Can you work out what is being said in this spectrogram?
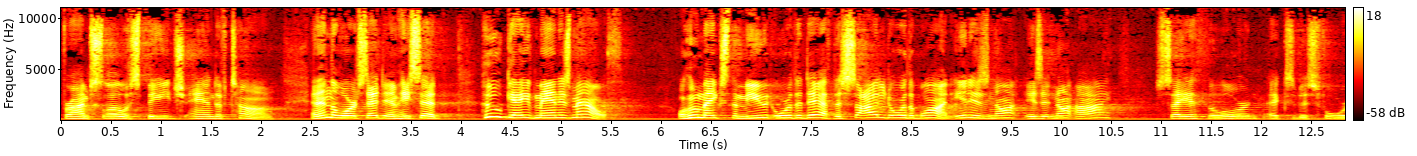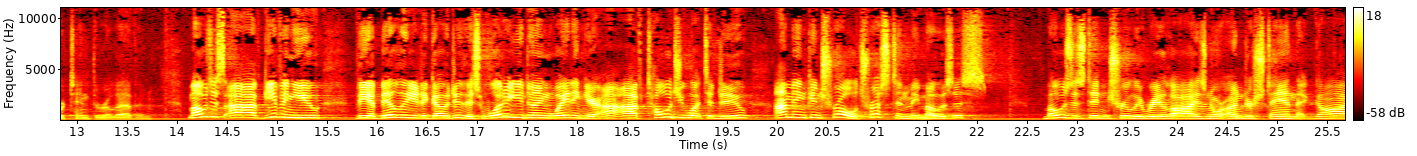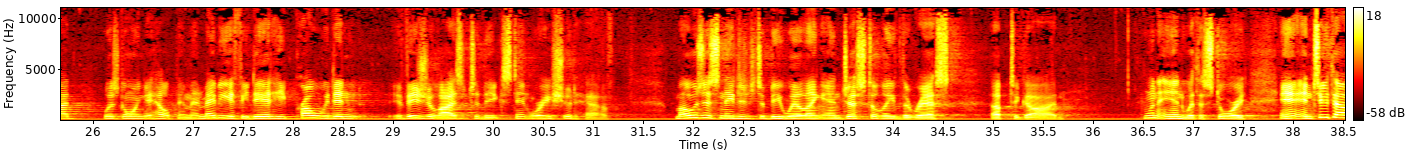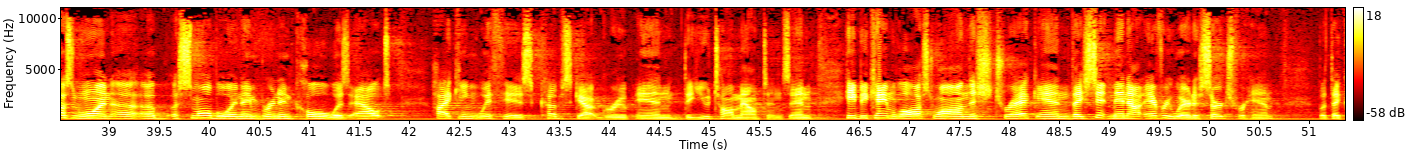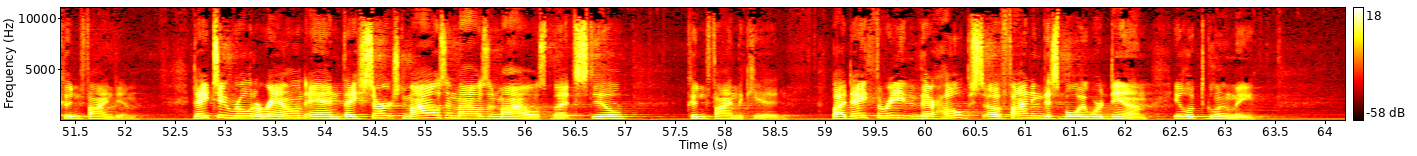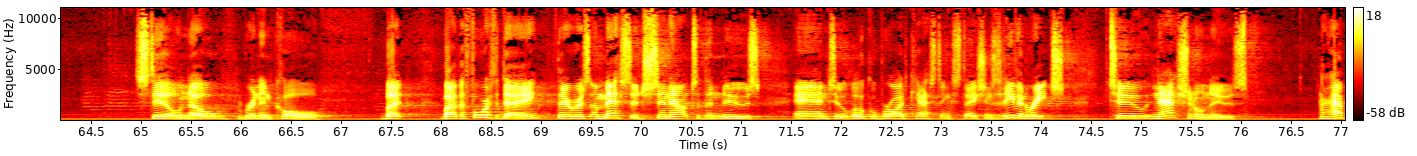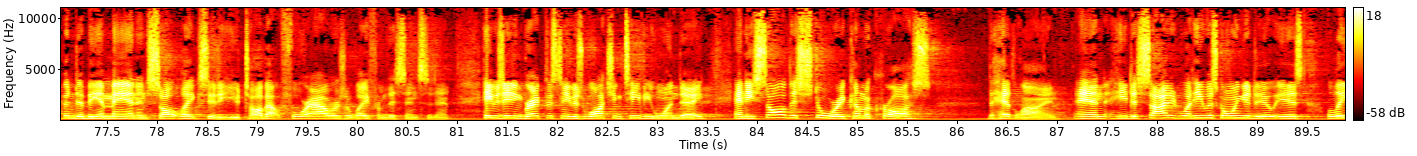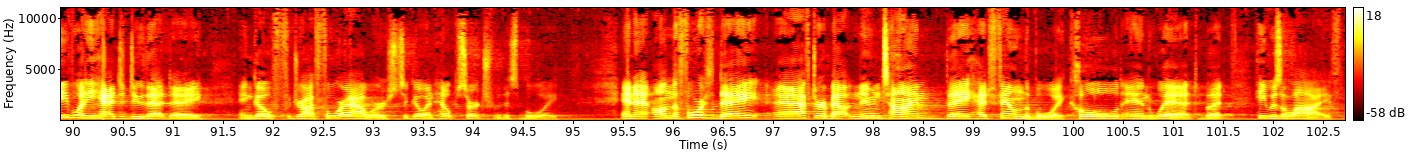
for I am slow of speech and of tongue. And then the Lord said to him, He said, Who gave man his mouth? Or who makes the mute or the deaf, the sighted or the blind? It is not, is it not I? saith the Lord. Exodus 4 10 through 11. Moses, I've given you the ability to go do this. What are you doing waiting here? I, have told you what to do. I'm in control. Trust in me, Moses. Moses didn't truly realize nor understand that God was going to help him. And maybe if he did, he probably didn't visualize it to the extent where he should have. Moses needed to be willing and just to leave the rest up to God. I want to end with a story. In, 2001, a, a, small boy named Brennan Cole was out hiking with his Cub Scout group in the Utah mountains. And he became lost while on this trek, and they sent men out everywhere to search for him, but they couldn't find him. Day two rolled around, and they searched miles and miles and miles, but still couldn't find the kid. By day three, their hopes of finding this boy were dim. It looked gloomy. Still, no Brennan Cole. But by the fourth day, there was a message sent out to the news and to local broadcasting stations. It even reached to national news. There happened to be a man in Salt Lake City, Utah, about four hours away from this incident. He was eating breakfast and he was watching TV one day, and he saw this story come across the headline. And he decided what he was going to do is leave what he had to do that day and go f- drive four hours to go and help search for this boy. And on the fourth day, after about noontime, they had found the boy, cold and wet, but he was alive.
